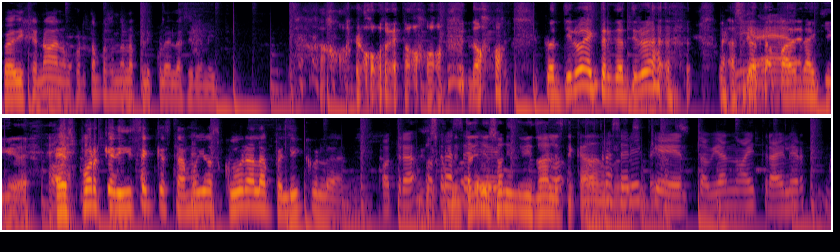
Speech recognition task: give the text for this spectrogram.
Pero dije, no, a lo mejor están pasando la película de la sirenita. No, no, no. Continúa, Héctor, continúa. Haz una tapadera aquí. Es porque dicen que está muy oscura la película. Otra, Los otra comentarios serie, son individuales de cada otra uno serie que todavía no hay tráiler ni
